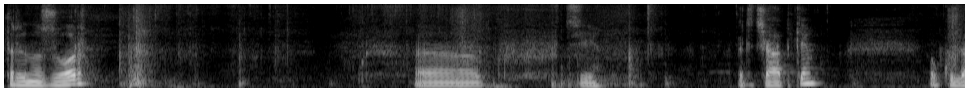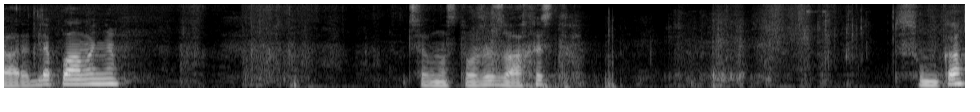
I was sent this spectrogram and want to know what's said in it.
Тренажер. Е, ці перчатки. Окуляри для плавання. Це в нас теж захист. Сумка.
